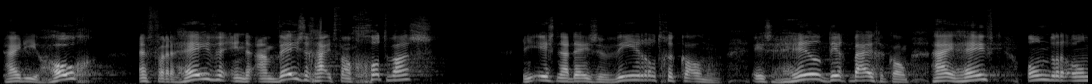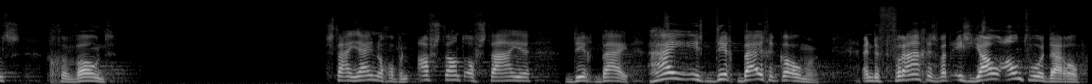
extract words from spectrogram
Hij die hoog en verheven in de aanwezigheid van God was, die is naar deze wereld gekomen, is heel dichtbij gekomen. Hij heeft onder ons gewoond. Sta jij nog op een afstand of sta je dichtbij? Hij is dichtbij gekomen. En de vraag is, wat is jouw antwoord daarop?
